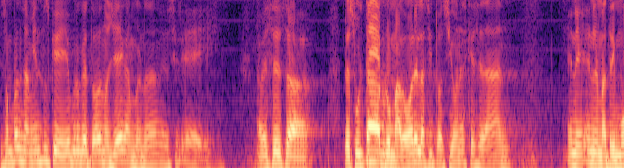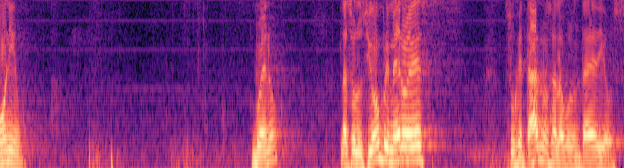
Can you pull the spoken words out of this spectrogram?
son pensamientos que yo creo que a todos nos llegan, ¿verdad? Decir, a veces uh, resulta abrumadores las situaciones que se dan el, en el matrimonio. Bueno, la solución primero es sujetarnos a la voluntad de Dios.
